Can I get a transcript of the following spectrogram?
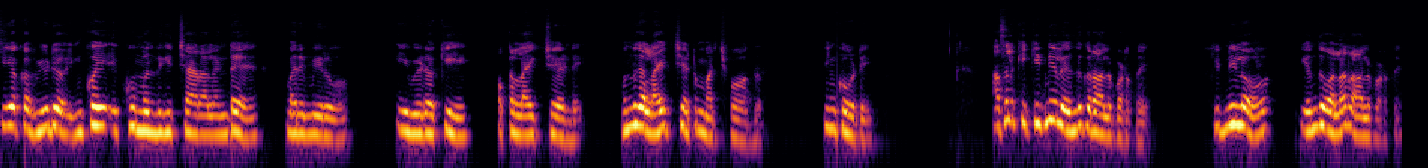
ఈ యొక్క వీడియో ఇంకో ఎక్కువ మందికి చేరాలంటే మరి మీరు ఈ వీడియోకి ఒక లైక్ చేయండి. ముందుగా లైక్ చేయటం మర్చిపోవద్దు. ఇంకోటి అసలుకి కిడ్నీలో ఎందుకు రాళ్ళు పడతాయి? కిడ్నీలో ఎందువల్ల రాళ్ళు పడతాయి?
